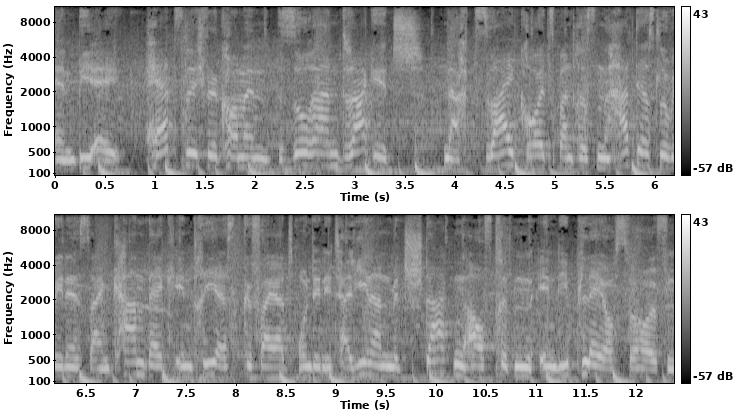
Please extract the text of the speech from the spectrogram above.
NBA. Herzlich willkommen, Soran Dragic. Nach zwei Kreuzbandrissen hat der Slowene sein Comeback in Triest gefeiert und den Italienern mit starken Auftritten in die Playoffs verholfen.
